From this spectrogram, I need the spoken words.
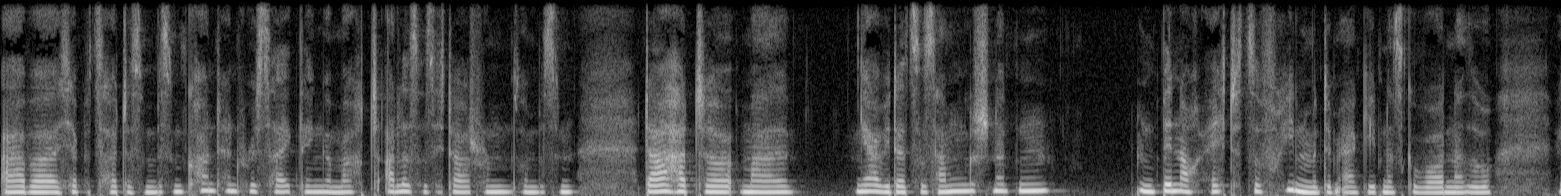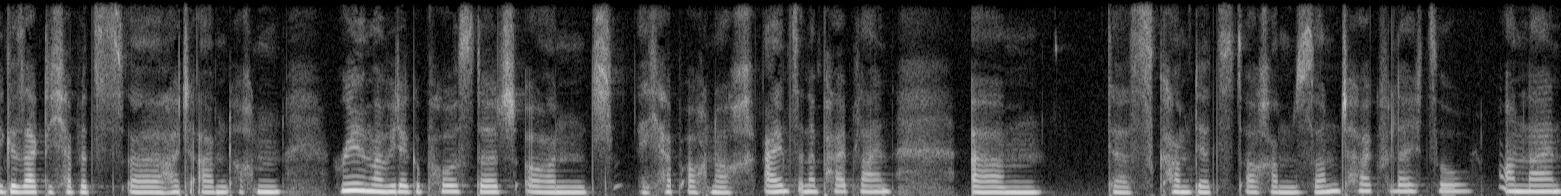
Aber ich habe jetzt heute so ein bisschen Content Recycling gemacht, alles, was ich da schon so ein bisschen da hatte, mal ja wieder zusammengeschnitten und bin auch echt zufrieden mit dem Ergebnis geworden. Also wie gesagt, ich habe jetzt äh, heute Abend auch ein Reel mal wieder gepostet und ich habe auch noch eins in der Pipeline. Ähm, das kommt jetzt auch am Sonntag vielleicht so online.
